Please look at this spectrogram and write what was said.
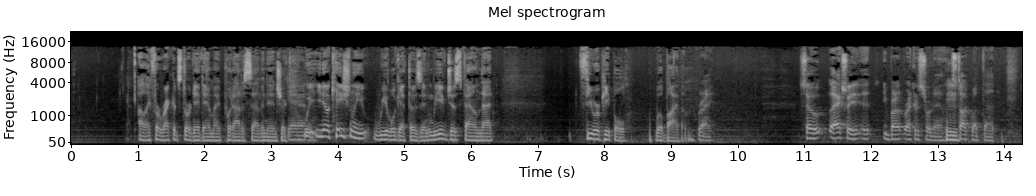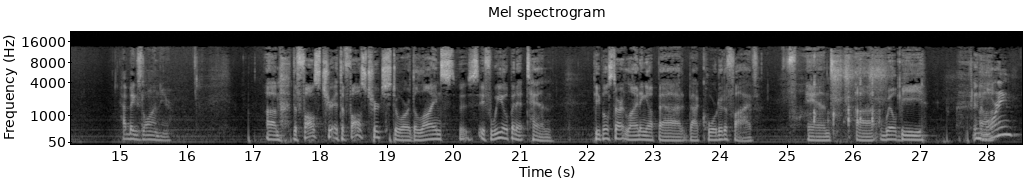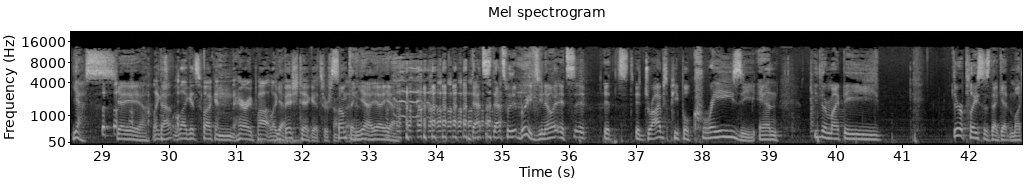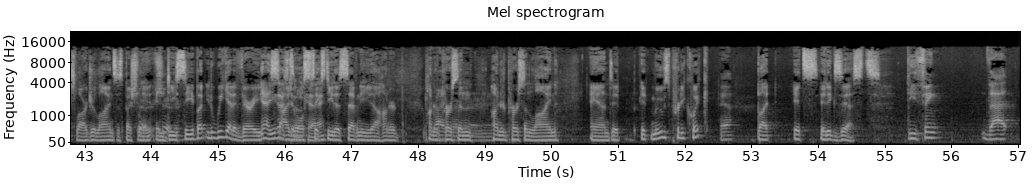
Uh, like for record store day, they might put out a seven inch. Or Yeah. we, you know, occasionally we will get those in. We've just found that fewer people will buy them. Right. So actually, you brought up record store day. Let's talk about that. How big's the line here? Um, the Falls Church, at the Falls Church store, the lines, if we open at 10, people start lining up at about quarter to five. And uh, we'll be, In the morning? yes, yeah, yeah, yeah. Like That- it's, like it's fucking Harry Potter, like Yeah. fish tickets or something. Something, yeah, yeah, yeah. that's that's what it breeds. You know, it's it it's it drives people crazy, and there might be. There are places that get much larger lines, especially in, in sure. DC, but you know, we get a very Yeah, you guys do sizable okay. 60 to 70 to 100, 100 Right, person right, right, right. 100 person line, and it it moves pretty quick. Yeah. but it's it exists. Do you think that?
